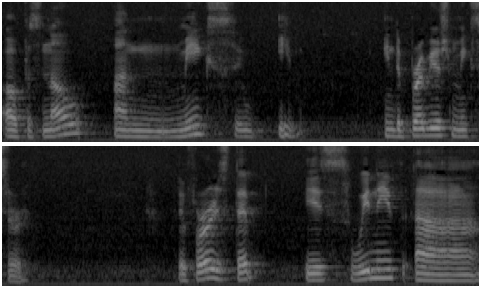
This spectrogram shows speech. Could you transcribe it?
of snow and mix it in the previous mixer. The first step is we need uh,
